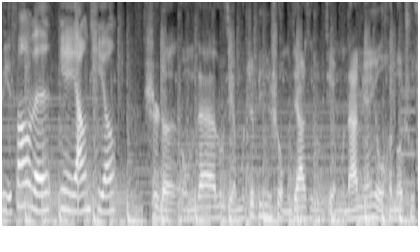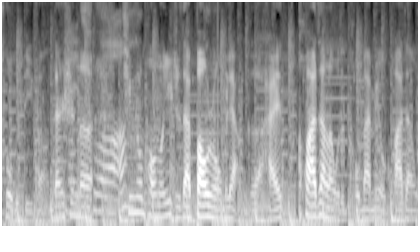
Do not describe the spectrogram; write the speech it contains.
吕方文、聂阳婷。是的，我们在录节目，这毕竟是我们第二次录节目，难免有很多出错误的地方。但是呢听众朋友们一直在包容我们两个，还夸赞了我的头麦，没有夸赞我，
